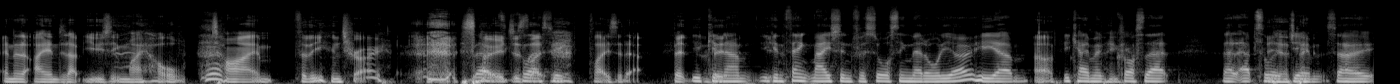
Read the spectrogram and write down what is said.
and then I ended up using my whole time for the intro, so That's it just classic. like plays it out. But You can the- um you can thank Mason for sourcing that audio. He um oh, he came across that that absolute Yeah, gem. thank- so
